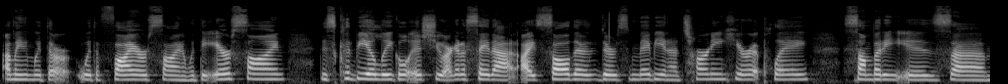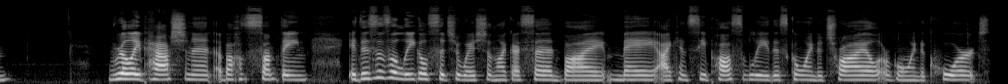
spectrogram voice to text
I mean, with the with the fire sign and with the air sign, this could be a legal issue. I got to say that I saw there. There's maybe an attorney here at play. Somebody is um, really passionate about something. If this is a legal situation, like I said, by May, I can see possibly this going to trial or going to court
